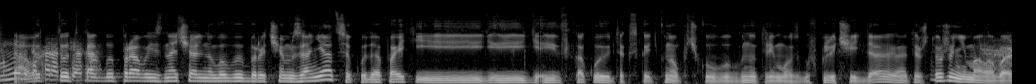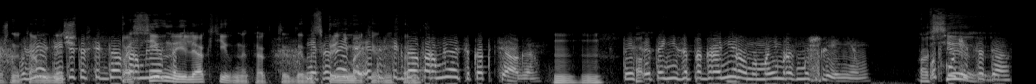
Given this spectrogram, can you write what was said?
мне А это вот характерно. тут как бы право изначального выбора, чем заняться, куда пойти и, и- и в какую, так сказать, кнопочку внутри мозга включить, да, это же тоже немаловажно. Вы Там, знаете, значит, это всегда пассивно оформляется... или активно как-то да, Нет, вы знаете, воспринимать это всегда оформляется как тяга. Мгм. То есть А- это не запрограммировано моим размышлением. А Вот все, хочется, да.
